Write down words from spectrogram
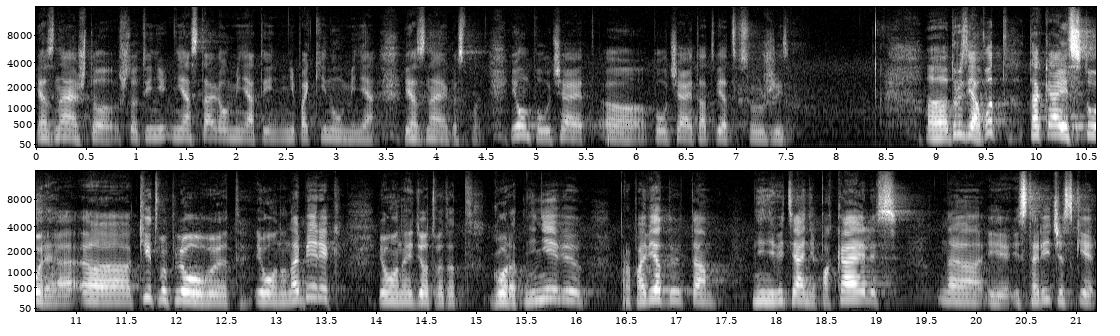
Я знаю, что, что ты не, оставил меня, ты не покинул меня. Я знаю, Господь. И он получает, э, получает ответ в свою жизнь. Э, друзья, вот такая история. Э, кит выплевывает Иону на берег, Иона идет в этот город Ниневию, проповедует там, ниневитяне покаялись, и исторически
